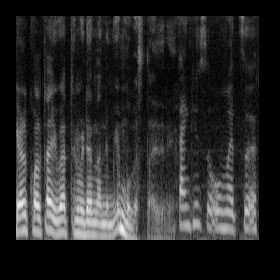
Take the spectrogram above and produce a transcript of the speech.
ಕೇಳ್ಕೊಳ್ತಾ ಇವತ್ತಿನ ವಿಡಿಯೋ ನಾನು ನಿಮಗೆ ಮುಗಿಸ್ತಾ ಇದ್ದೀನಿ. Thank you so much sir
